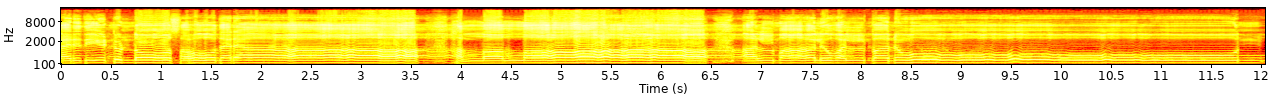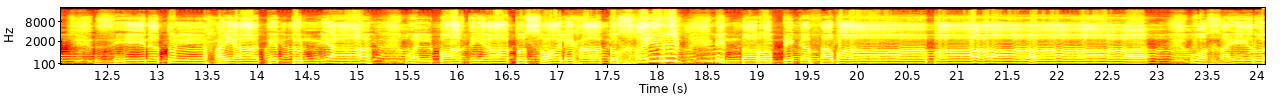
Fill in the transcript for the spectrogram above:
കരുതിയിട്ടുണ്ടോ സഹോദരാ? അല്ലാ അൽമാലു വൽബനൂൻ زينة الحياة الدنيا والباقيات الصالحات خير عند ربك ثوابا وخير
